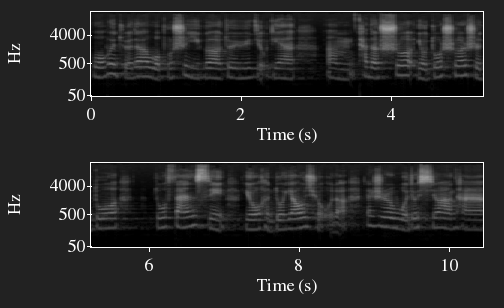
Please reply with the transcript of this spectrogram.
我会觉得我不是一个对于酒店，嗯，它的奢有多奢侈多多 fancy 有很多要求的。但是我就希望它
